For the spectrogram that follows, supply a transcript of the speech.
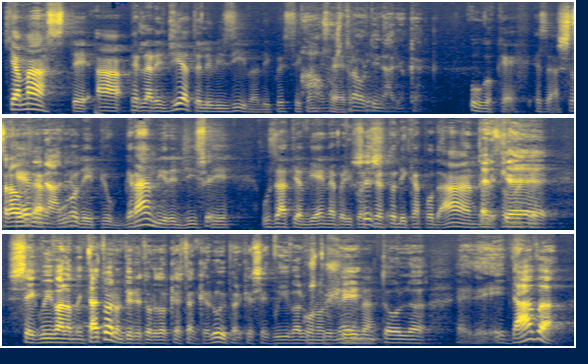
chiamaste a, per la regia televisiva di questi concerti. Ah, uno straordinario Keck. Ugo Keck, esatto, che era uno dei più grandi registi sì usati a Vienna per il concerto sì, di Capodanno. Perché insomma, che... seguiva, intanto era un direttore d'orchestra anche lui, perché seguiva lo Conosceva. strumento il, e, e, dava,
